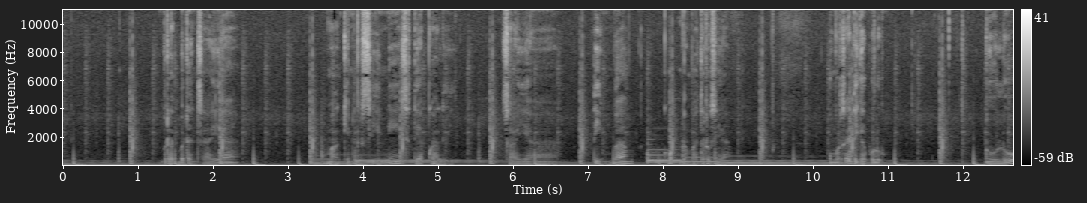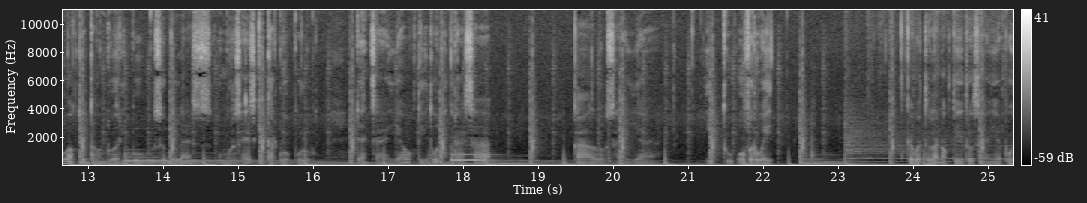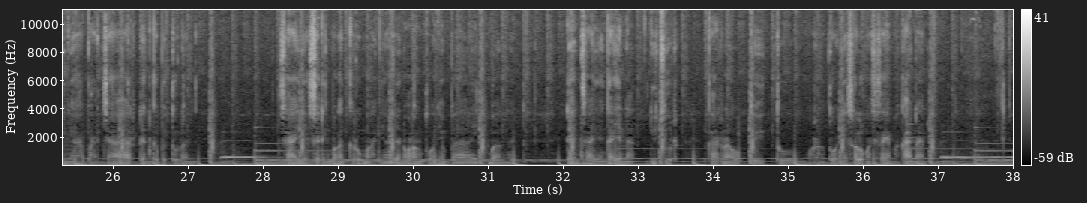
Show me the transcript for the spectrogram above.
berat badan saya makin ke sini setiap kali saya timbang kok nambah terus ya? Umur saya 30 dulu waktu tahun 2011 umur saya sekitar 20 dan saya waktu itu udah ngerasa kalau saya itu overweight. Kebetulan waktu itu saya punya pacar dan kebetulan saya sering banget ke rumahnya dan orang tuanya baik banget dan saya nggak enak jujur. Karena waktu itu orang tuanya selalu ngasih saya makanan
